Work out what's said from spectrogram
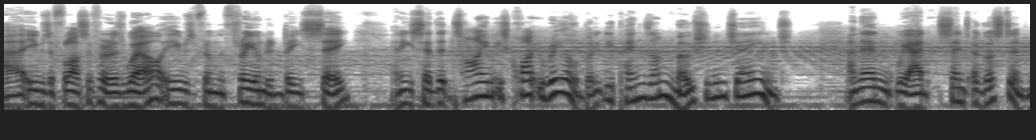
uh, he was a philosopher as well, he was from the 300 BC, and he said that time is quite real, but it depends on motion and change. And then we had St. Augustine,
